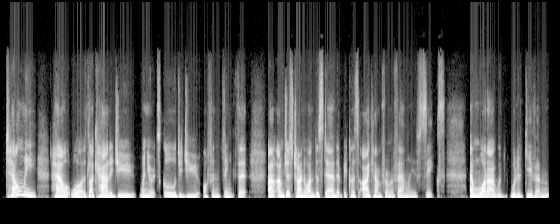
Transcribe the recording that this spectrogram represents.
tell me how it was. Like, how did you, when you're at school, did you often think that? I'm just trying to understand it because I come from a family of six, and what I would would have given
